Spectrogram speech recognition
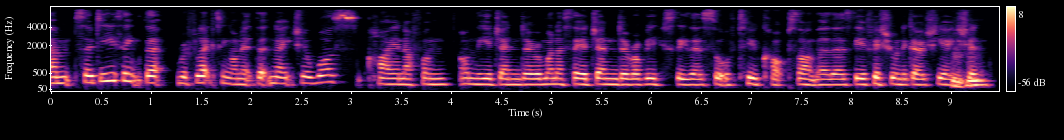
Um, so do you think that reflecting on it, that nature was high enough on on the agenda? And when I say agenda, obviously there's sort of two COPs, aren't there? There's the official negotiation mm-hmm.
